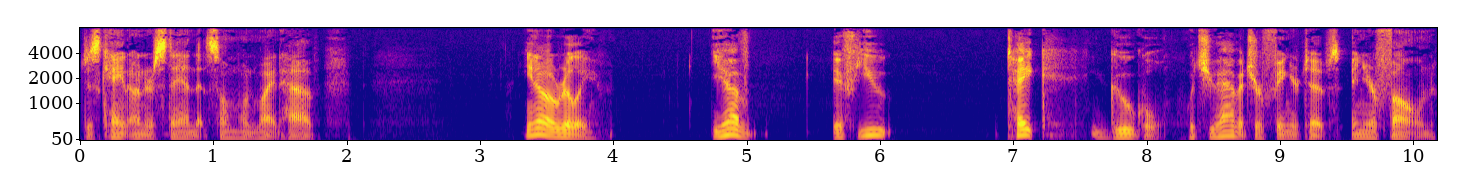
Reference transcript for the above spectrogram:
just can't understand that someone might have you know really you have if you take google which you have at your fingertips in your phone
